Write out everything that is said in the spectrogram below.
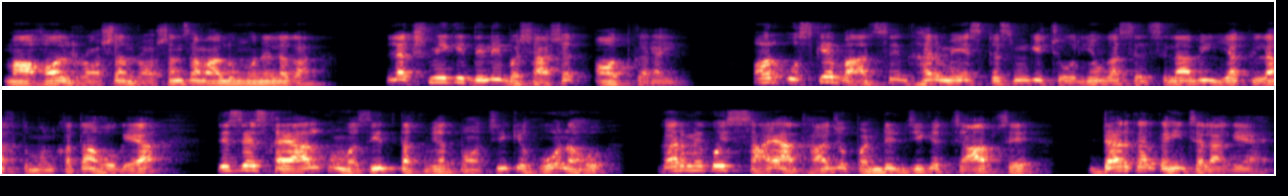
ماحول روشن روشن سا معلوم ہونے لگا۔ لکشمی کی دلی بشاشت اوت کرائی۔ اور اس کے بعد سے گھر میں اس قسم کی چوریوں کا سلسلہ بھی یک لخت منقطع ہو گیا، جس سے اس خیال کو مزید تقویت پہنچی کہ ہو نہ ہو، گھر میں کوئی سایہ تھا جو پنڈت جی کے چاپ سے ڈر کر کہیں چلا گیا ہے۔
